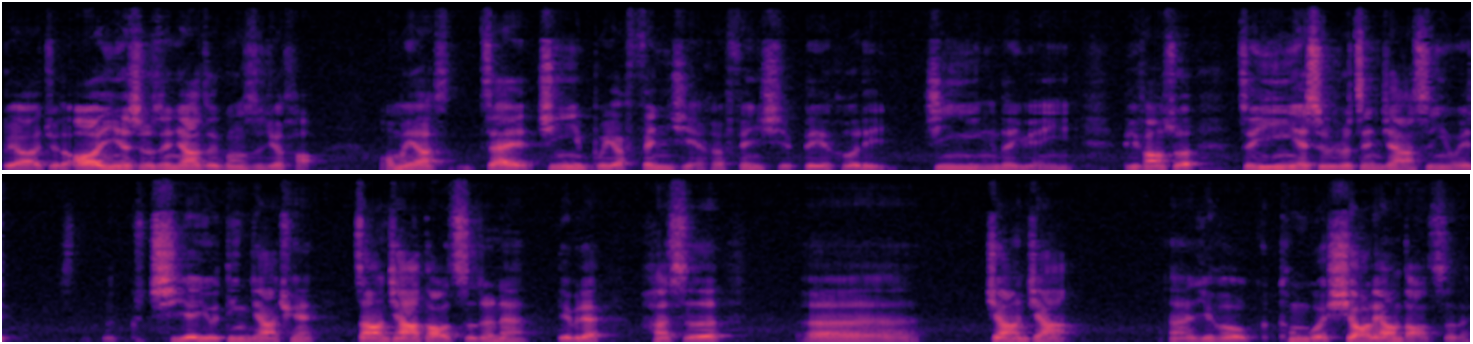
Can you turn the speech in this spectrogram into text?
不要觉得哦，营业收入增加，这个公司就好。我们要再进一步要分解和分析背后的经营的原因。比方说，这营业收入增加是因为企业有定价权涨价导致的呢，对不对？还是呃降价？啊，以后通过销量导致的，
